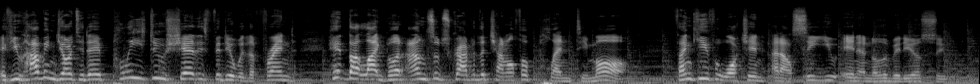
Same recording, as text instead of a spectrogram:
If you have enjoyed today, please do share this video with a friend, hit that like button and subscribe to the channel for plenty more. Thank you for watching and I'll see you in another video soon.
